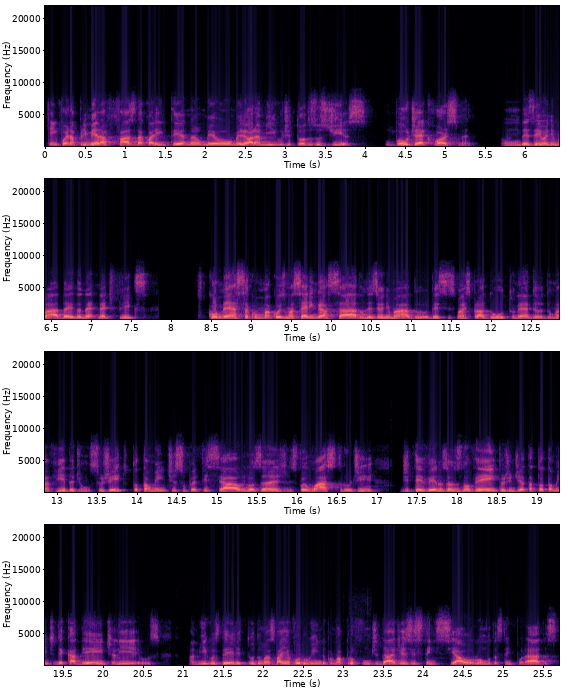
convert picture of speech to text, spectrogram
quem foi na primeira fase da quarentena, o meu melhor amigo de todos os dias, o BoJack Horseman, um desenho animado aí do Netflix que começa como uma coisa, uma série engraçada, um desenho animado desses mais para adulto, né, de, de, uma vida de um sujeito totalmente superficial em Los Angeles, foi um astro de, de TV nos anos 90, hoje em dia está totalmente decadente ali, os amigos dele tudo, mas vai evoluindo para uma profundidade existencial ao longo das temporadas.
